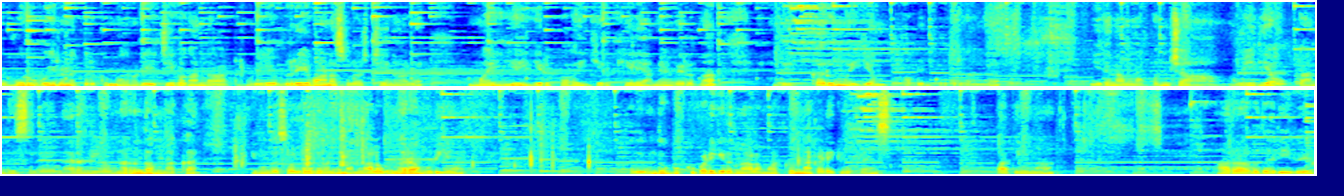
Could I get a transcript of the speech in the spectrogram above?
ஒவ்வொரு உயிரினத்திற்கும் அதனுடைய ஜீவகாந்த ஆற்றலுடைய விரைவான சுழற்சியினால் மைய ஈர்ப்பாக இயற்கையிலே அமைவது தான் இது கருமையம் அப்படின்னு கொடுத்துருக்காங்க. இதை நம்ம கொஞ்சம் அமைதியாக உட்காந்து சில நேரங்களில் உணர்ந்தோம்னாக்கா இவங்க சொல்கிறது வந்து நம்மளால் உணர முடியும். அது வந்து புக்கு படிக்கிறதுனால மட்டும்தான் கிடைக்கும் ஃப்ரெண்ட்ஸ் பார்த்தீங்கன்னா ஆறாவது அறிவு.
